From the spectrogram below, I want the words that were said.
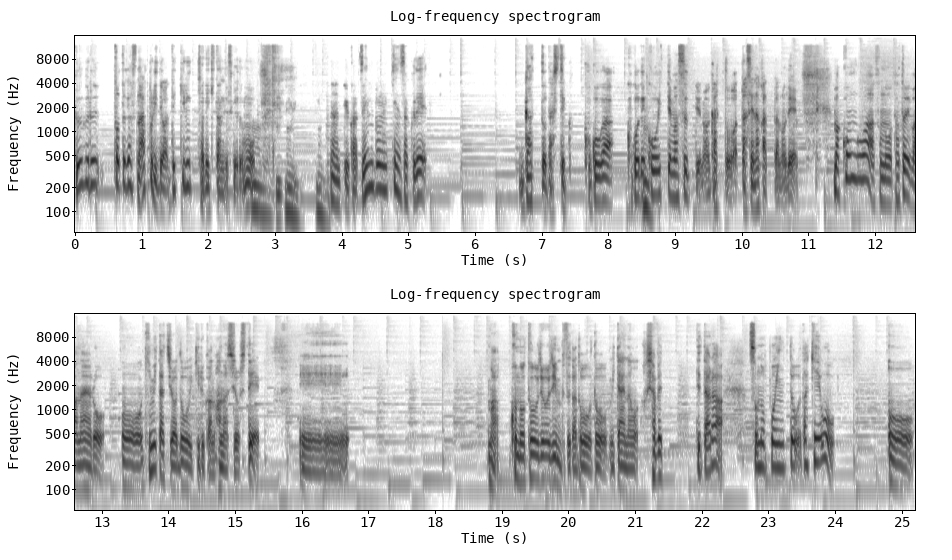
Google ポッドキャストのアプリではできるっちゃできたんですけども、なんていうか全文検索でガッと出していく。ここが、ここでこう言ってますっていうのはガッとは出せなかったので、まあ今後はその、例えば何やろう、君たちはどう生きるかの話をして、えー、まあ、この登場人物がどうどうみたいなのを喋ってたら、そのポイントだけを、お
